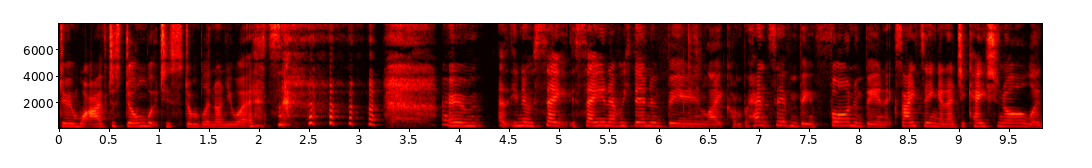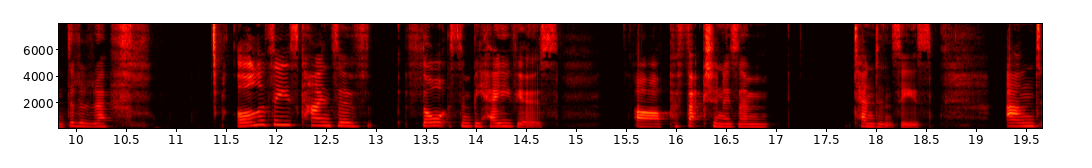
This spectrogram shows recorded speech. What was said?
doing what I've just done, which is stumbling on your words. um, you know, say, saying everything and being like comprehensive and being fun and being exciting and educational and da da da. All of these kinds of thoughts and behaviors are perfectionism tendencies. And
